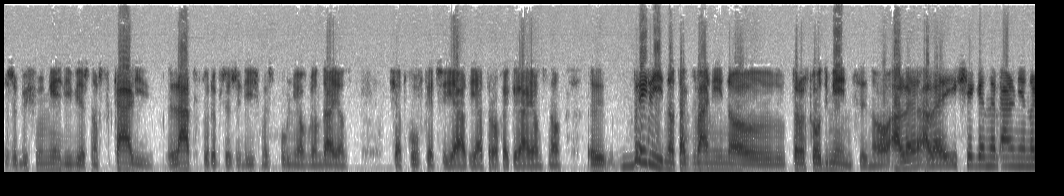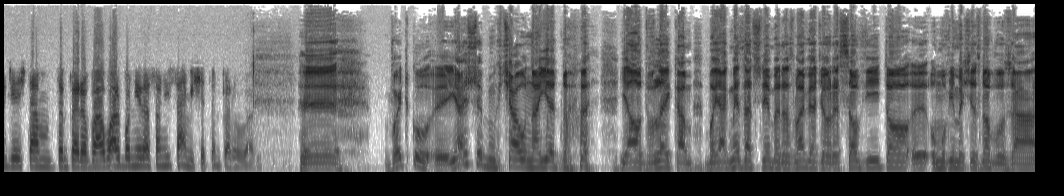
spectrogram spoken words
żebyśmy mieli, wiesz, no w skali lat, które przeżyliśmy wspólnie oglądając siatkówkę, czy ja, ja trochę grając, no y, byli no tak zwani no troszkę odmieńcy, no ale, ale ich się generalnie no gdzieś tam temperowało, albo nieraz oni sami się temperowali. Wojtku, e, ja jeszcze bym chciał na jedno, ja odwlekam, bo jak my zaczniemy rozmawiać o Resowi, to e, umówimy się znowu za,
